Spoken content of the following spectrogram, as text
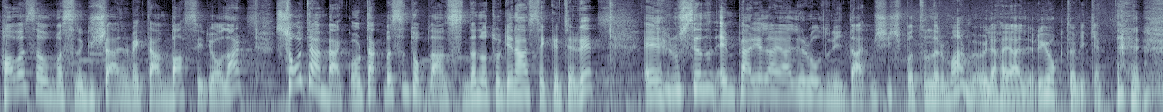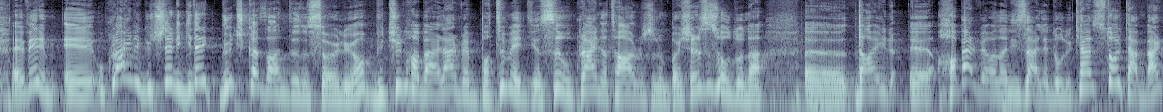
Hava savunmasını güçlendirmekten bahsediyorlar. Stoltenberg ortak basın toplantısında NATO Genel Sekreteri e, Rusya'nın emperyal hayalleri olduğunu iddia etmiş. Hiç batılıların var mı öyle hayalleri? Yok tabii ki. Efendim e, Ukrayna güçlerini giderek güç kazandığını söylüyor. Bütün haberler ve batı medyası Ukrayna taarruzunun başarısız olduğuna e, dair e, haber ve analizlerle doluyken Stoltenberg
